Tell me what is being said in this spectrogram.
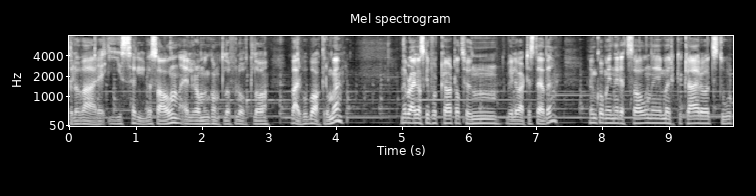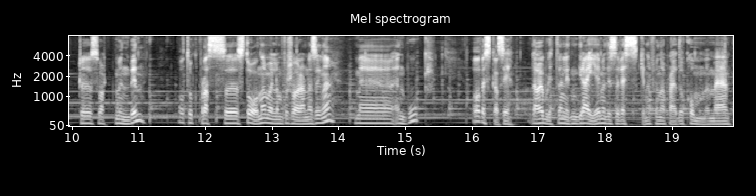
til å være i selve salen, eller om hun kom til å få lov til å være på bakrommet. Det blei ganske fort klart at hun ville være til stede. Hun kom inn i rettssalen i mørke klær og et stort, eh, svart munnbind, og tok plass eh, stående mellom forsvarerne sine med en bok og veska si. Det har jo blitt en liten greie med disse veskene, for hun har pleid å komme med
